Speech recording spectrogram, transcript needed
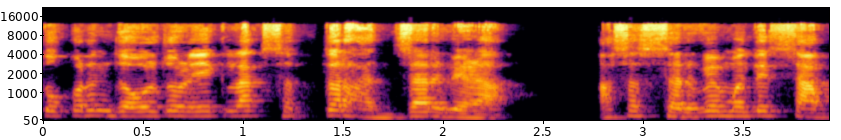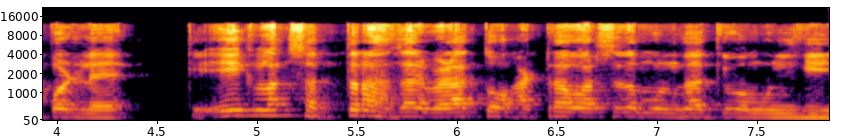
तोपर्यंत जवळजवळ एक लाख सत्तर हजार वेळा असं सर्व्हेमध्ये सापडलंय की एक लाख सत्तर हजार वेळा तो अठरा वर्षाचा मुलगा किंवा मुलगी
